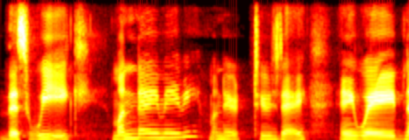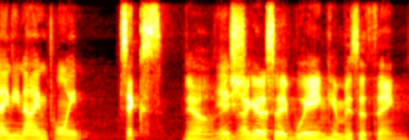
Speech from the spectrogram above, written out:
this week, Monday maybe, Monday or Tuesday, and he weighed 99.6. Yeah, I gotta say, weighing him is a thing.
